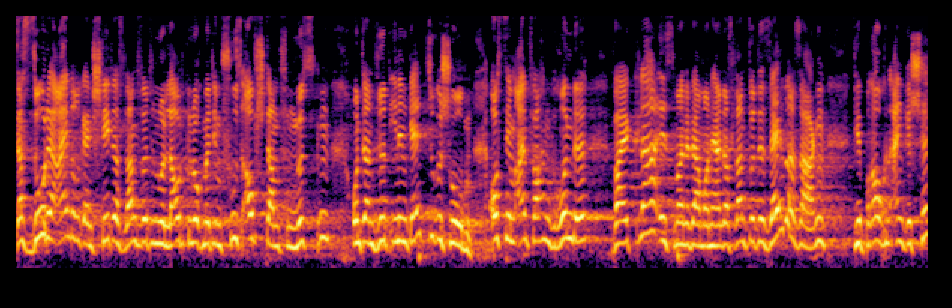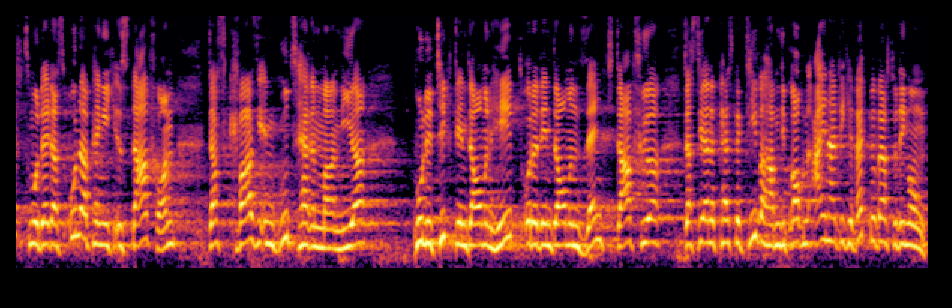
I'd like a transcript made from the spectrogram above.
dass so der Eindruck entsteht, dass Landwirte nur laut genug mit dem Fuß aufstampfen müssten und dann wird ihnen Geld zugeschoben. Aus dem einfachen Grunde, weil klar ist, meine Damen und Herren, dass Landwirte selber sagen, wir brauchen ein Geschäftsmodell, das unabhängig ist davon, dass quasi in Gutsherrenmanier Politik den Daumen hebt oder den Daumen senkt dafür, dass sie eine Perspektive haben. Die brauchen einheitliche Wettbewerbsbedingungen.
